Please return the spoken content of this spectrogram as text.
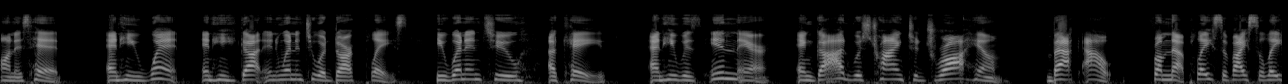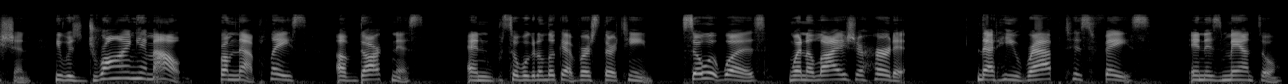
on his head, and he went and he got and went into a dark place. He went into a cave, and he was in there, and God was trying to draw him back out from that place of isolation. He was drawing him out from that place of darkness. And so we're going to look at verse 13. So it was when Elijah heard it that he wrapped his face in his mantle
